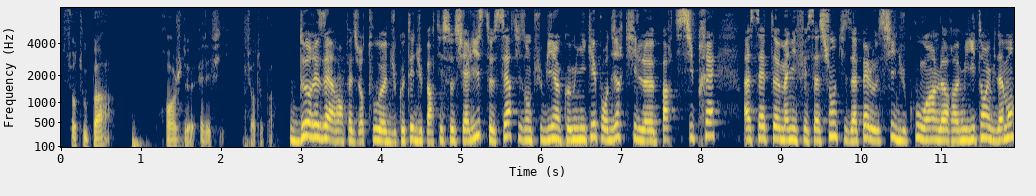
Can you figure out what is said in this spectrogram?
surtout pas proche de LFI. Surtout pas. Deux réserves, en fait, surtout euh, du côté du Parti socialiste. Certes, ils ont publié un communiqué pour dire qu'ils participeraient à cette manifestation, qu'ils appellent aussi, du coup, hein, leurs militants, évidemment,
